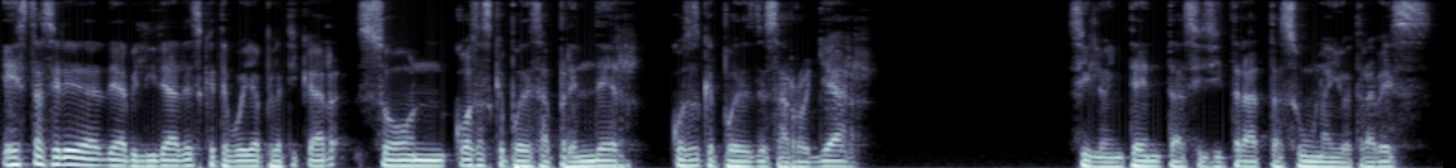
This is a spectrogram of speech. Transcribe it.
Esta serie de habilidades que te voy a platicar son cosas que puedes aprender, cosas que puedes desarrollar, si lo intentas y si tratas una y otra vez.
